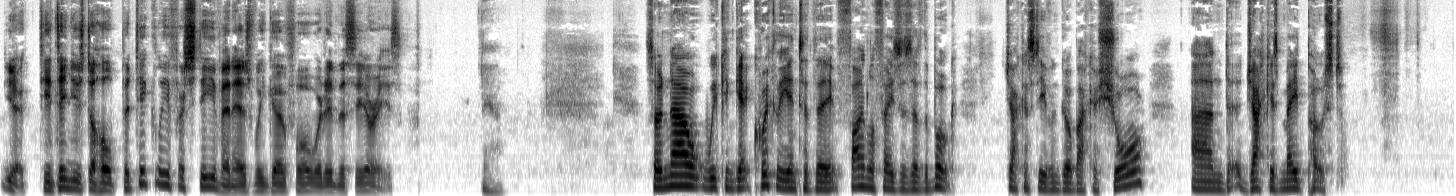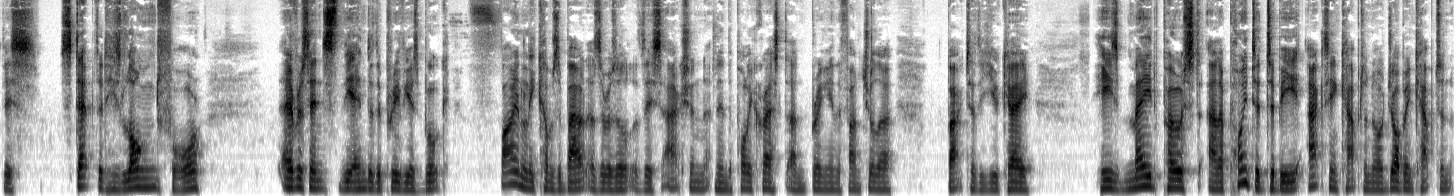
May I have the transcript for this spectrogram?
you know continues to hold particularly for Stephen as we go forward in the series. Yeah. So now we can get quickly into the final phases of the book. Jack and Stephen go back ashore, and Jack is made post. This step that he's longed for ever since the end of the previous book finally comes about as a result of this action in the Polychrest and bringing the Fanciulla back to the UK. He's made post and appointed to be acting captain or jobbing captain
